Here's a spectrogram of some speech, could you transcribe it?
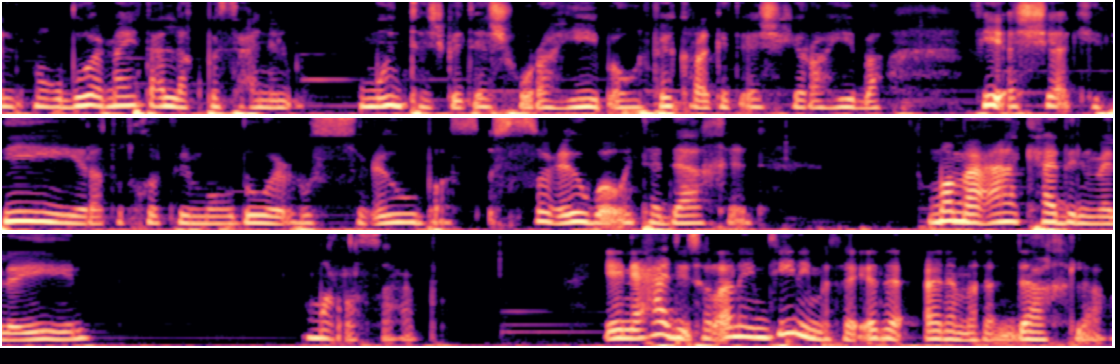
الموضوع ما يتعلق بس عن المنتج قد إيش هو رهيب أو الفكرة قد إيش هي رهيبة. في أشياء كثيرة تدخل في الموضوع والصعوبة الصعوبة وأنت داخل. وما معاك هذه الملايين. مرة صعب. يعني عادي ترى أنا يمديني مثلا أنا مثلا داخلة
